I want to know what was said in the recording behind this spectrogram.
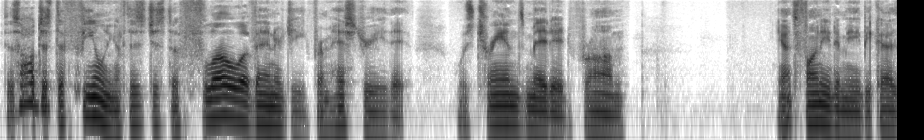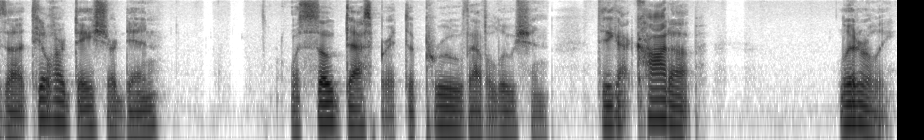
If it's all just a feeling, if there's just a flow of energy from history that was transmitted from, you know, it's funny to me because uh, Teilhard de Chardin, was so desperate to prove evolution that he got caught up, literally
